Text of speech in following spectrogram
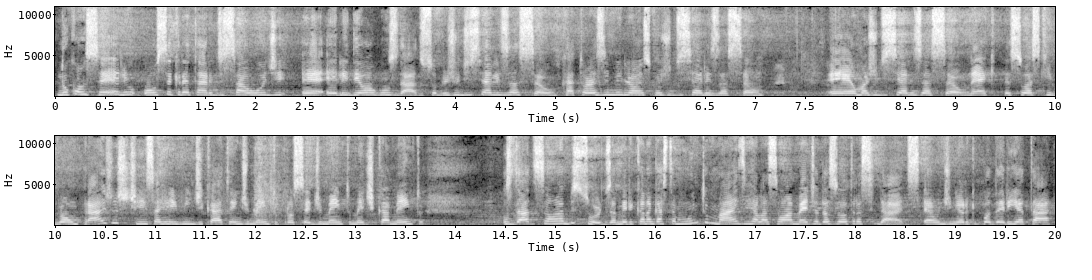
No conselho, o secretário de saúde é, ele deu alguns dados sobre judicialização, 14 milhões com judicialização, é, uma judicialização, né? Que pessoas que vão para a justiça reivindicar atendimento, procedimento, medicamento, os dados são absurdos. A americana gasta muito mais em relação à média das outras cidades. É um dinheiro que poderia estar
